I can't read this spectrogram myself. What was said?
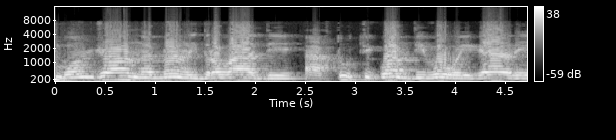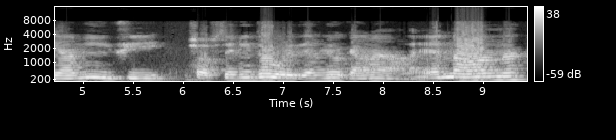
Buongiorno e ben ritrovati a tutti quanti voi cari amici sostenitori del mio canale e non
